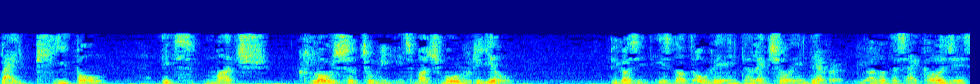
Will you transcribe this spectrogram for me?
by people. It's much closer to me. It's much more real because it is not only an intellectual endeavor. You are not a psychologist.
